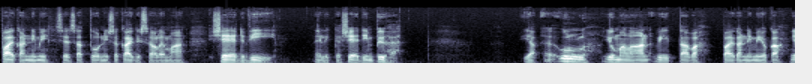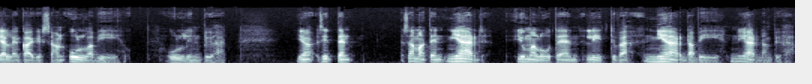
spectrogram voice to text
paikan nimi, se sattuu niissä kaikissa olemaan Shedvi, eli Shedin pyhä. Ja Ull Jumalaan viittaava paikan nimi, joka jälleen kaikissa on Ullavi, Ullin pyhä. Ja sitten samaten Njärd jumaluuteen liittyvä Njardavi, Njardan pyhä.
